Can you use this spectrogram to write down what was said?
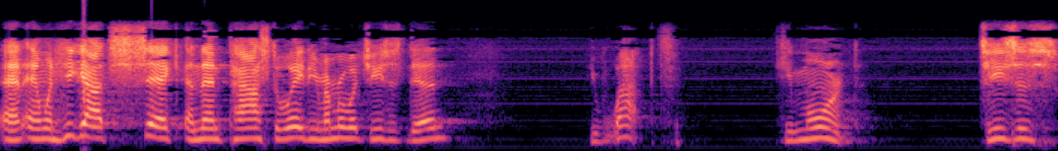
And, and when he got sick and then passed away, do you remember what Jesus did? He wept. He mourned. Jesus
